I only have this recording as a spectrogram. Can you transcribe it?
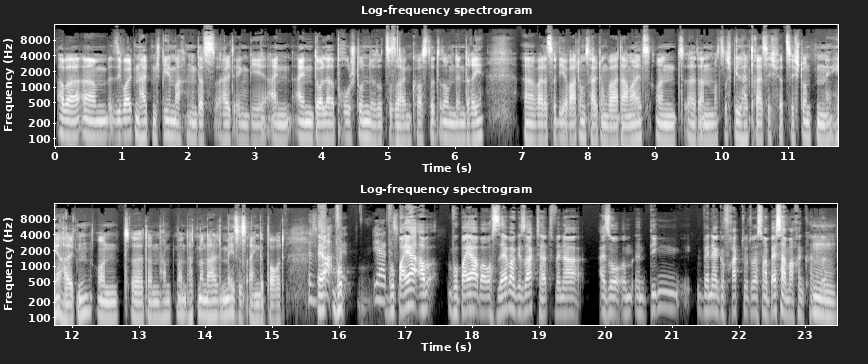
Aber ähm, sie wollten halt ein Spiel machen, das halt irgendwie ein, ein Dollar pro Stunde sozusagen kostet, so um den Dreh, äh, weil das so die Erwartungshaltung war damals. Und äh, dann muss das Spiel halt 30, 40 Stunden herhalten und äh, dann hat man, hat man halt Mazes eingebaut. War, ja, wo, ja, wobei er aber, wobei er aber auch selber gesagt hat, wenn er also um ein Ding, wenn er gefragt wird, was man besser machen könnte, hm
